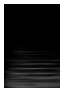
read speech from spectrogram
えっ?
